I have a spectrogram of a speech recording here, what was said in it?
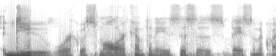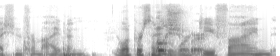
Do you work with smaller companies? This is based on a question from Ivan. What percentage Oh, of work do you find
